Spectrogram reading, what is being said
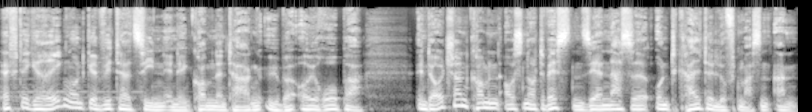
Heftige Regen und Gewitter ziehen in den kommenden Tagen über Europa. In Deutschland kommen aus Nordwesten sehr nasse und kalte Luftmassen an.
